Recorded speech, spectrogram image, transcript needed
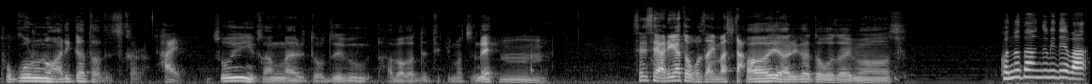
心の在り方ですから。はい。そういうふうに考えると随分幅が出てきますね。うん。先生ありがとうございました。はいありがとうございます。この番組では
